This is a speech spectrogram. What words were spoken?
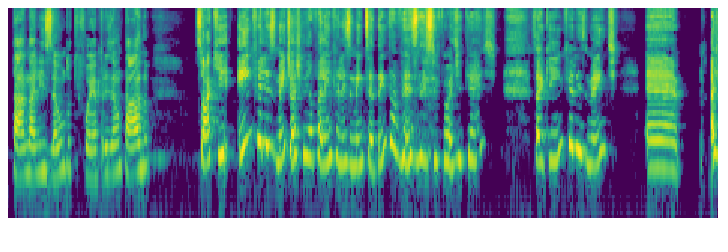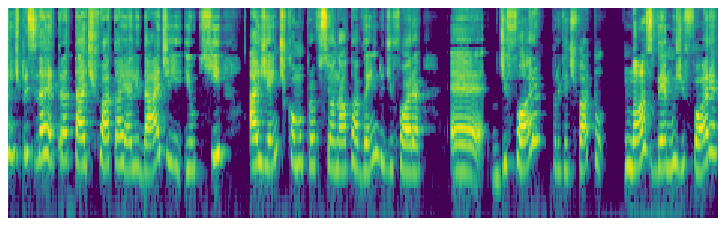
está analisando o que foi apresentado. Só que, infelizmente, eu acho que eu já falei infelizmente 70 vezes nesse podcast. Só que, infelizmente, é, a gente precisa retratar de fato a realidade e, e o que a gente, como profissional, tá vendo de fora, é, de fora, porque de fato nós vemos de fora,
